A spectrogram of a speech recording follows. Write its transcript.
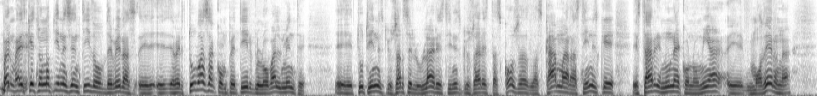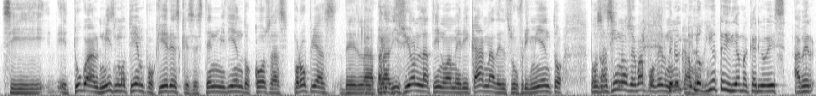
bueno, es que eso no tiene sentido, de veras. Eh, eh, a ver, tú vas a competir globalmente eh, tú tienes que usar celulares, tienes que usar estas cosas, las cámaras, tienes que estar en una economía eh, moderna. Si eh, tú al mismo tiempo quieres que se estén midiendo cosas propias de la tradición latinoamericana, del sufrimiento, pues así no se va a poder Pero nunca. Lo que yo te diría, Macario, es, a ver,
